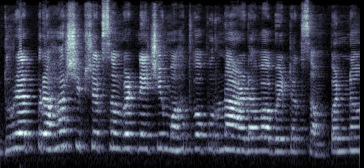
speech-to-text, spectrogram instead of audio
धुळ्यात प्रहार शिक्षक संघटनेची महत्त्वपूर्ण आढावा बैठक संपन्न.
